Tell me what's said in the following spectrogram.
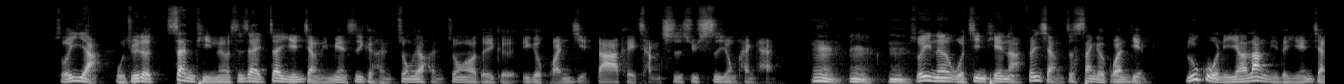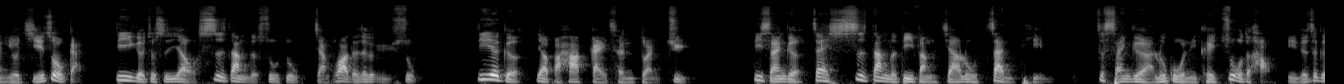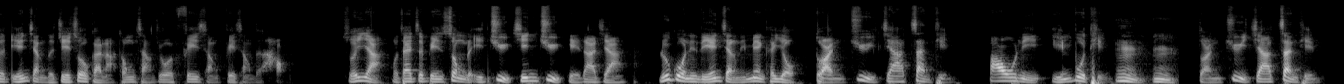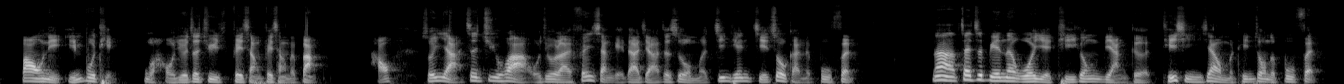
所以啊，我觉得暂停呢是在在演讲里面是一个很重要很重要的一个一个环节，大家可以尝试去试用看看。嗯嗯嗯，所以呢，我今天呢、啊、分享这三个观点。如果你要让你的演讲有节奏感，第一个就是要适当的速度，讲话的这个语速；第二个要把它改成短句；第三个在适当的地方加入暂停。这三个啊，如果你可以做得好，你的这个演讲的节奏感啊，通常就会非常非常的好。所以啊，我在这边送了一句金句给大家：如果你的演讲里面可以有短句加暂停。包你赢不停，嗯嗯，短句加暂停，包你赢不停，哇，我觉得这句非常非常的棒。好，所以啊，这句话我就来分享给大家，这是我们今天节奏感的部分。那在这边呢，我也提供两个提醒一下我们听众的部分。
